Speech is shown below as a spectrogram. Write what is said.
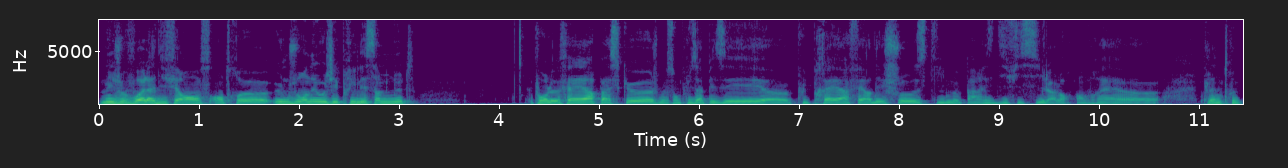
mais je vois la différence entre une journée où j'ai pris les 5 minutes pour le faire parce que je me sens plus apaisé, euh, plus prêt à faire des choses qui me paraissent difficiles, alors qu'en vrai... Euh, plein de trucs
